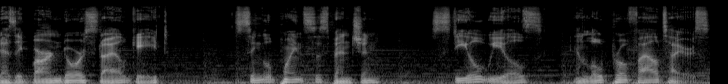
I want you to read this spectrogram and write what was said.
It has a barn door style gate, single point suspension, steel wheels, and low profile tires.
